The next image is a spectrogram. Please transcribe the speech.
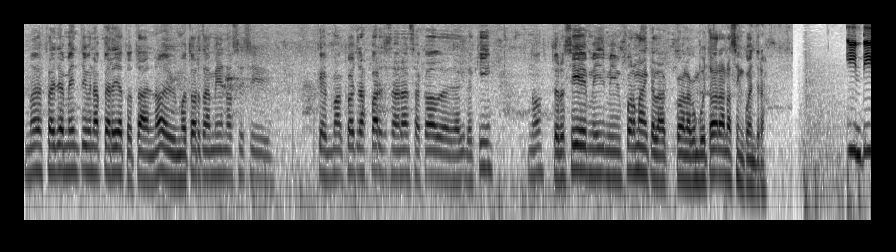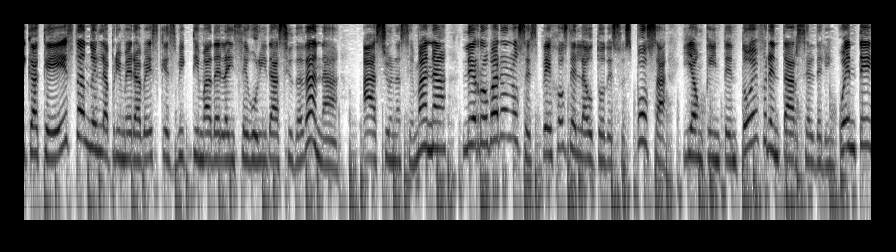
No es prácticamente una pérdida total, ¿no? El motor también, no sé si qué, otras partes se habrán sacado de, aquí, ¿no? Pero sí me, informan que con la computadora no se encuentra. Indica que esta no es la primera vez que es víctima de la inseguridad ciudadana. Hace una semana le robaron los espejos del auto de su esposa y aunque intentó enfrentarse al delincuente,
